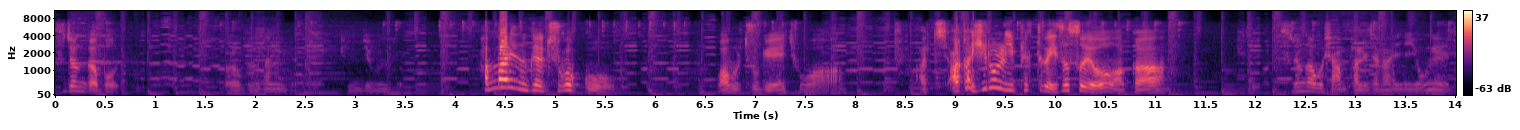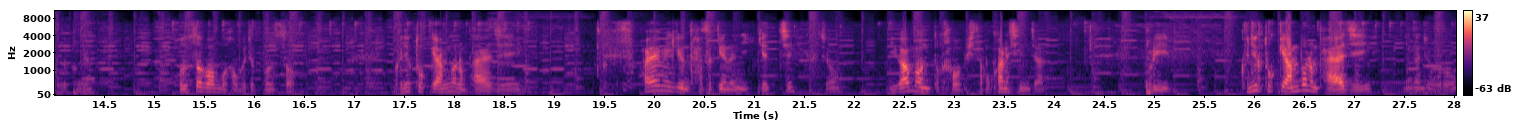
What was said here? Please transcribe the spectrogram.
수정갑옷 여러분 사는데 김지문서 한 마리는 그냥 죽었고 와물 두 개 좋아 아, 치- 아까 히롤 이펙트가 있었어요 아까 수정갑옷이 안 팔리잖아 이제 용해야 되거든요 본섭 한번 가보죠 본섭 근육토끼 한 번은 봐야지 화염의 기운 다섯 개는 있겠지? 그죠? 이거 한번 또 가봅시다. 혹하는 신전. 우리 근육토끼 한 번은 봐야지. 인간적으로.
